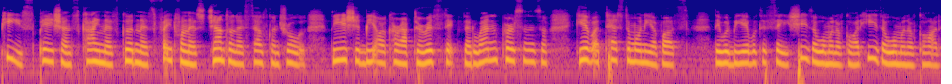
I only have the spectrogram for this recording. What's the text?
peace, patience, kindness, goodness, faithfulness, gentleness, self control. These should be our characteristics that when persons give a testimony of us, they would be able to say, She's a woman of God, he's a woman of God,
